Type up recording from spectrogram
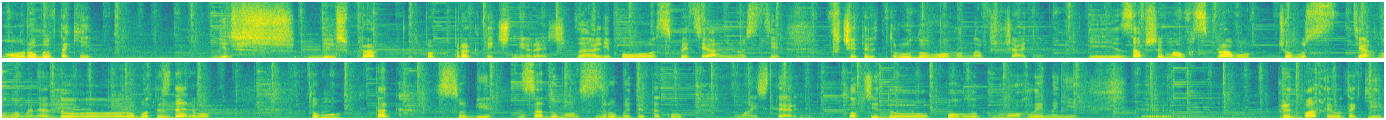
ну, робив такі більш, більш практичні речі. Взагалі по спеціальності вчитель трудового навчання. І завжди мав справу чомусь тягнуло мене до роботи з деревом. Тому так собі задумав зробити таку майстерню. Хлопці допомогли мені е, придбати отакі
